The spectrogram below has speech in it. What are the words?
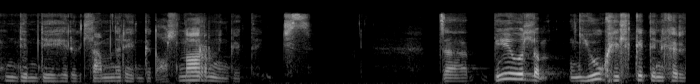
амтан дэмдээ хэрэг лам нар ингээд олноор нь ингээд ижсэн. За би бол юуг хэлэх гээд байна гэхээр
